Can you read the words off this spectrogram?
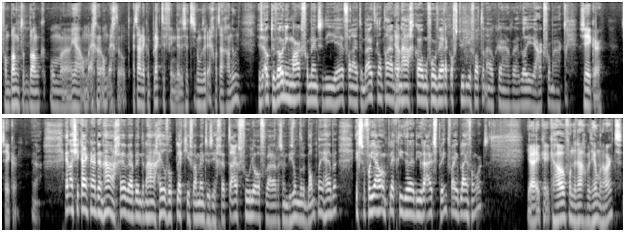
van bank tot bank, om, ja, om, echt, om echt uiteindelijk een plek te vinden. Dus het is, we moeten er echt wat aan gaan doen. Dus ook de woningmarkt voor mensen die vanuit het buitenland naar Den Haag komen voor werk of studie of wat dan ook, daar wil je je hard voor maken. Zeker, zeker. Ja. En als je kijkt naar Den Haag, hè, we hebben in Den Haag heel veel plekjes waar mensen zich eh, thuis voelen of waar ze een bijzondere band mee hebben. Is er voor jou een plek die, er, die eruit springt, waar je blij van wordt? Ja, ik, ik hou van Den Haag met heel mijn hart.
